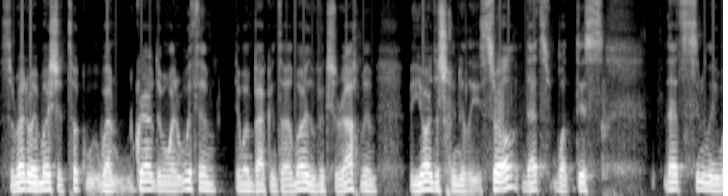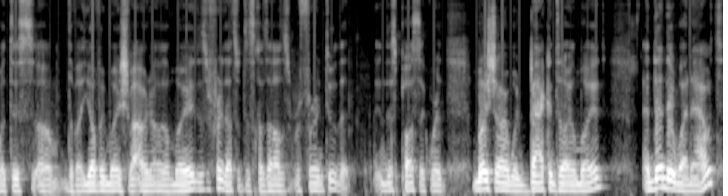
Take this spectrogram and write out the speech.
So right away Moshe took went grabbed him, and went with him they went back into Amar, the Vikshurachmim, the Yard Yisrael. That's what this. That's seemingly what this um, the Vayavim Moshe Va'aron is referring. That's what this Chazal is referring to. That in this pasuk where Moshe went back into El Moed, and then they went out.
